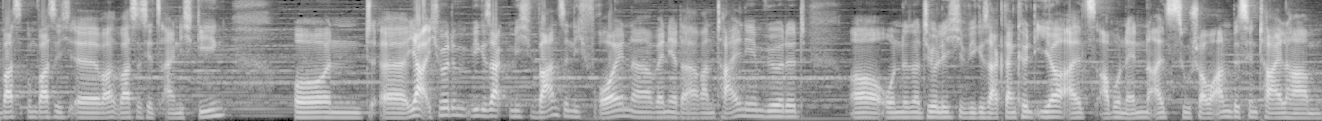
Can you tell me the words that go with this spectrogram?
was, um was, ich, äh, was, was, es jetzt eigentlich ging. Und äh, ja, ich würde, wie gesagt, mich wahnsinnig freuen, äh, wenn ihr daran teilnehmen würdet. Äh, und natürlich, wie gesagt, dann könnt ihr als Abonnenten, als Zuschauer ein bisschen teilhaben.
